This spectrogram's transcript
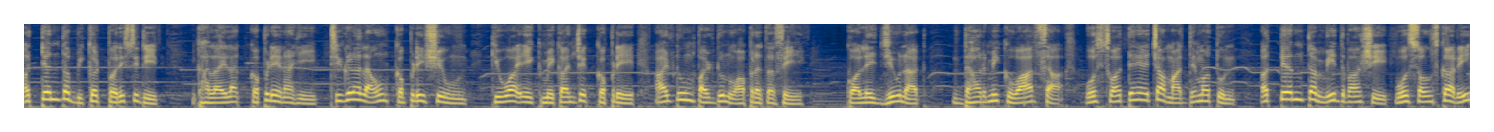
अत्यंत बिकट परिस्थितीत घालायला कपडे नाही चिगडं लावून कपडे शिवून किंवा एकमेकांचे कपडे आलटून पालटून वापरत असे. कॉलेज जीवनात धार्मिक वारसा व स्वाध्यायाच्या माध्यमातून अत्यंत मितभाषी व संस्कारी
